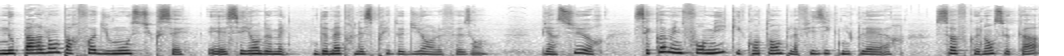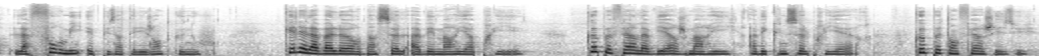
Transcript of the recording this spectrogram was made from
Nous parlons parfois du mot succès et essayons de, mettre l'esprit de Dieu en le faisant. Bien sûr, c'est comme une fourmi qui contemple la physique nucléaire, sauf que dans ce cas, la fourmi est plus intelligente que nous. Quelle est la valeur d'un seul Ave Maria prié? Que peut faire la Vierge Marie avec une seule prière? Que peut en faire Jésus?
